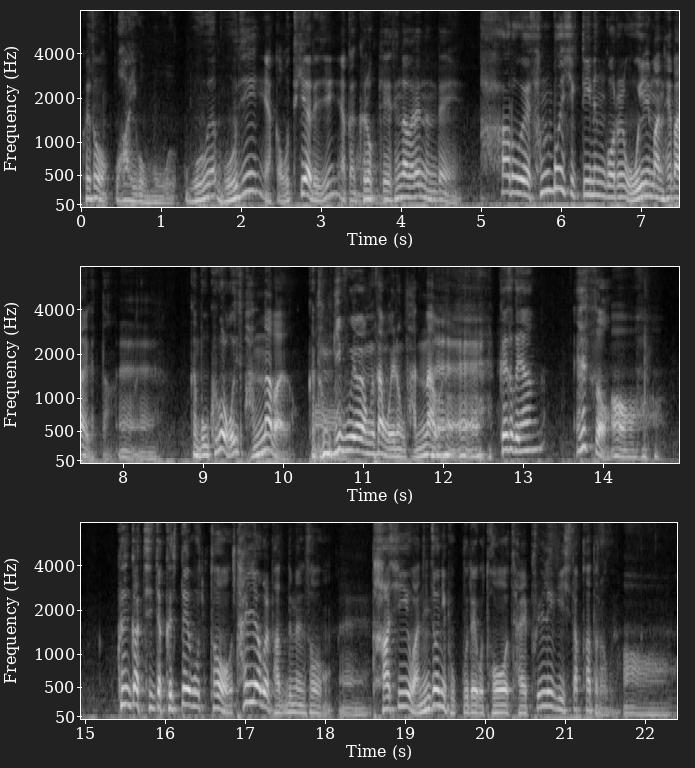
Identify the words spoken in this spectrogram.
그래서 와 이거 뭐, 뭐 뭐지? 약간 어떻게 해야 되지? 약간 그렇게 생각을 했는데 하루에 3분씩 뛰는 거를 5일만 해봐야겠다. 네, 네. 그냥 뭐 그걸 어디서 봤나 봐요. 그 동기부여 영상 뭐 이런 거 봤나 봐요. 네, 네. 그래서 그냥 했어. 어. 그러니까 진짜 그때부터 탄력을 받으면서 네. 다시 완전히 복구되고 더 잘 풀리기 시작하더라고요. 어.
